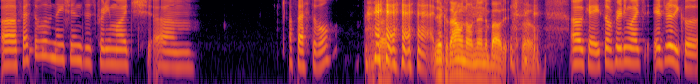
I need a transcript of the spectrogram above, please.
Uh, Festival of Nations is pretty much um a festival. Okay. Yeah, because I don't know nothing about it. So okay, so pretty much it's really cool.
